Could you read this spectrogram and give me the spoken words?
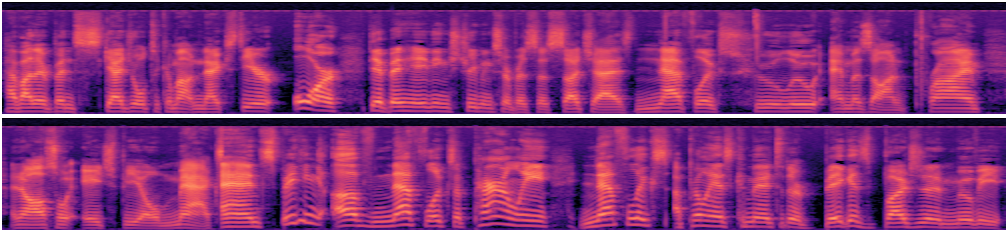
have either been scheduled to come out next year, or they've been hitting streaming services such as Netflix, Hulu, Amazon Prime, and also HBO Max. And speaking of Netflix, apparently Netflix apparently has committed to their biggest budgeted movie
